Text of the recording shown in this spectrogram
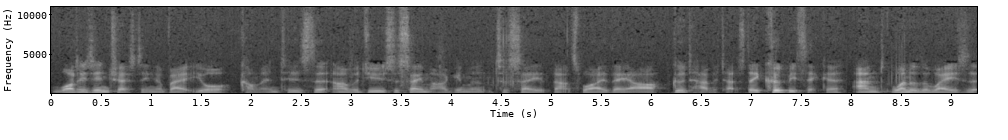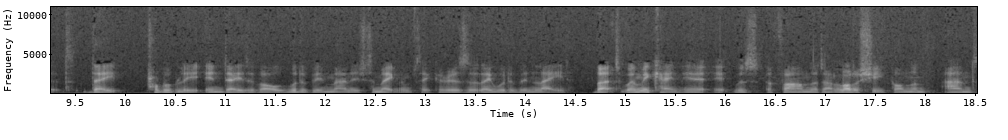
what is interesting about your comment is that I would use the same argument to say that's why they are good habitats. They could be thicker, and one of the ways that they probably in days of old would have been managed to make them thicker is that they would have been laid. But when we came here, it was a farm that had a lot of sheep on them, and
